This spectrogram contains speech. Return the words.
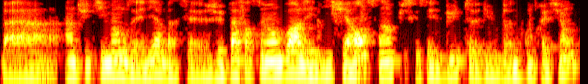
bah, intuitivement vous allez dire, bah, je vais pas forcément voir les différences, hein, puisque c'est le but d'une bonne compression.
